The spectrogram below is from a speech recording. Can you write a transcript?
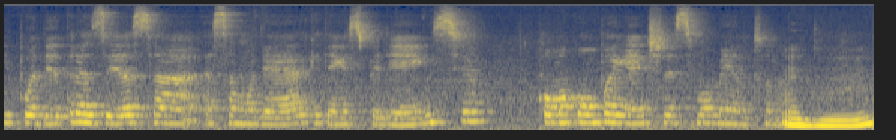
E poder trazer essa, essa mulher que tem experiência como acompanhante nesse momento, né? Uhum.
